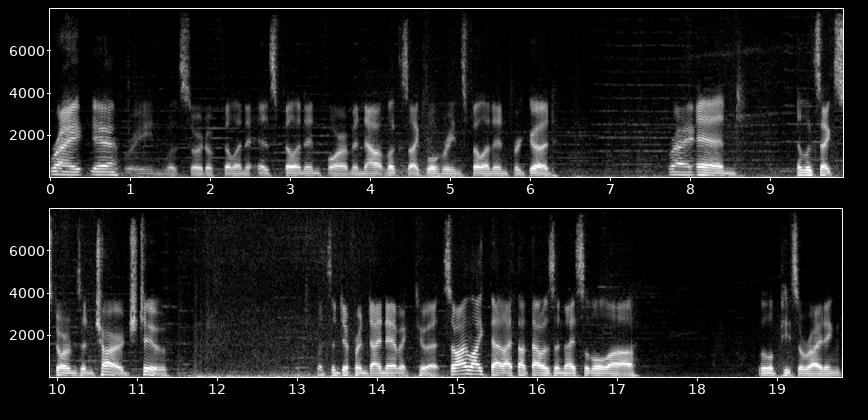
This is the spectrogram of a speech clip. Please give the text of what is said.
Right. Yeah. Wolverine was sort of filling is filling in for him, and now it looks like Wolverine's filling in for good. Right. And it looks like Storm's in charge too. Puts a different dynamic to it. So I like that. I thought that was a nice little uh little piece of writing.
